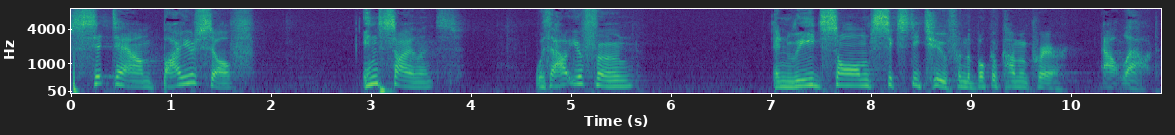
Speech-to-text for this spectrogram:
sit down by yourself in silence without your phone and read Psalm 62 from the Book of Common Prayer out loud.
